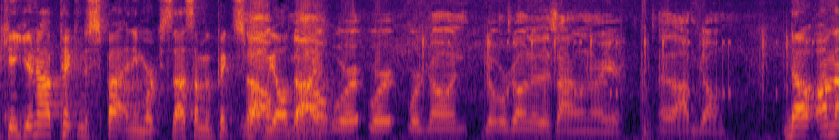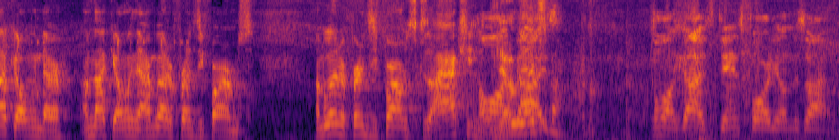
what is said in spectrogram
Okay, you're not picking the spot anymore because last time we picked the spot, we all no, died. we're we're we're going we're going to this island right here. Uh, I'm going. No, I'm not going there. I'm not going there. I'm going to Frenzy Farms. I'm going to Frenzy Farms because I actually Come on, know guys. that's. Come on, guys, dance party on this island.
